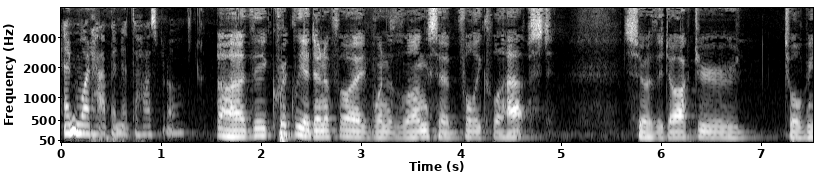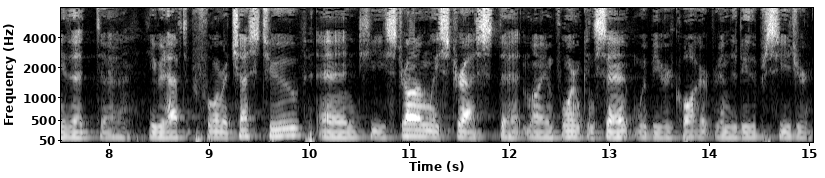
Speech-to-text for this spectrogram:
And what happened at the hospital? Uh, they quickly identified one of the lungs had fully collapsed. So the doctor told me that uh, he would have to perform a chest tube, and he strongly stressed that my informed consent would be required for him to do the procedure.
